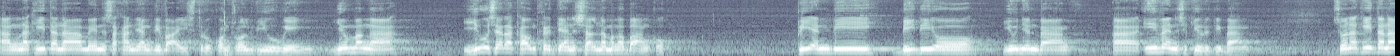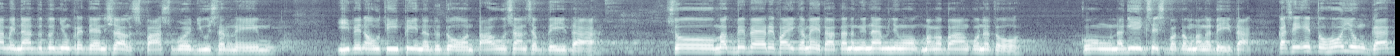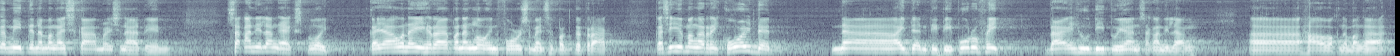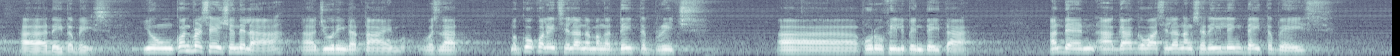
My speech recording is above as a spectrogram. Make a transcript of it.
ang nakita namin sa kanyang device through control viewing, yung mga user account credential ng mga bangko. PNB, BDO, Union Bank, ah, even Security Bank. So nakita namin, nandoon yung credentials, password, username, even OTP, nandoon, thousands of data. So magbe-verify kami, tatanungin namin yung mga bangko na to kung nag exist ba itong mga data. Kasi ito ho yung gagamitin ng mga scammers natin sa kanilang exploit. Kaya ho nahihirapan ng law enforcement sa pagtatrack kasi yung mga recorded na identity, puro fake dahil ho dito yan sa kanilang ah, hawak na mga ah, database. Yung conversation nila ah, during that time was that magko-collate sila ng mga data breach ah, puro Philippine data and then ah, gagawa sila ng sariling database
